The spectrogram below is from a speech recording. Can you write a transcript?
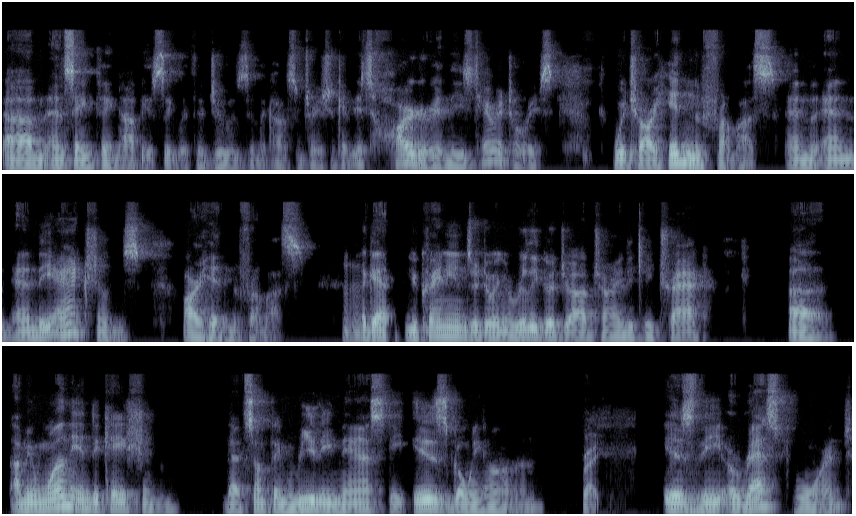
Um, and same thing, obviously, with the Jews in the concentration camp. It's harder in these territories, which are hidden from us, and and and the actions are hidden from us. Mm-hmm. Again, Ukrainians are doing a really good job trying to keep track. Uh, I mean, one indication that something really nasty is going on, right, is the arrest warrant,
